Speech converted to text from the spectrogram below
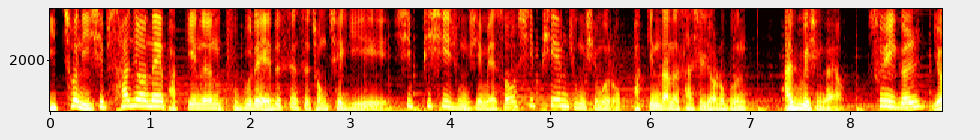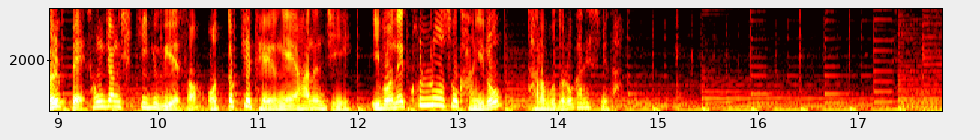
2024년에 바뀌는 구글의 애드센스 정책이 CPC 중심에서 CPM 중심으로 바뀐다는 사실 여러분 알고 계신가요? 수익을 10배 성장시키기 위해서 어떻게 대응해야 하는지 이번에 콜로소 강의로 다뤄보도록 하겠습니다.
